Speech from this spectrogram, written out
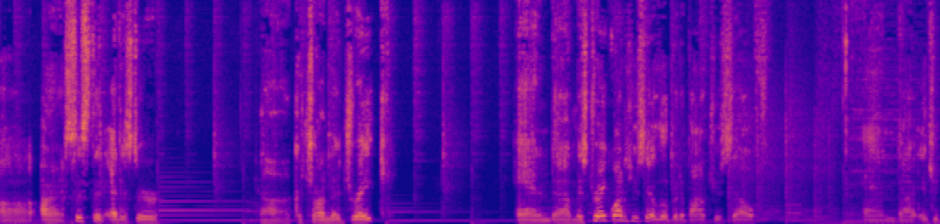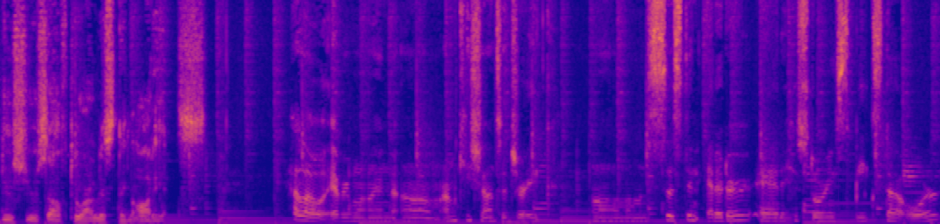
uh, our assistant editor, uh, Kachanda Drake. And uh, Ms. Drake, why don't you say a little bit about yourself and uh, introduce yourself to our listening audience. Hello, everyone. Um, I'm Kishanta Drake. Um, I'm an assistant editor at historianspeaks.org.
